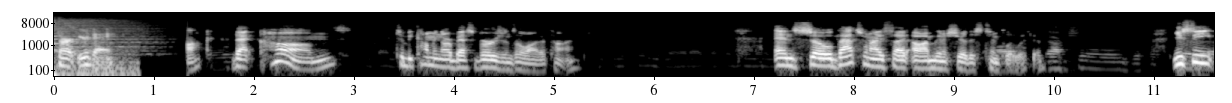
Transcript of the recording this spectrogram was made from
start your day. that comes to becoming our best versions a lot of times. And so that's when I said, oh, I'm going to share this template with him. You see,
